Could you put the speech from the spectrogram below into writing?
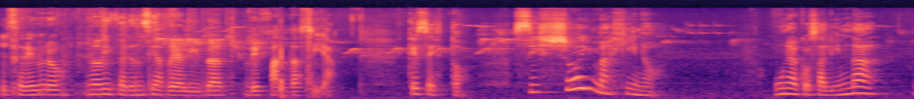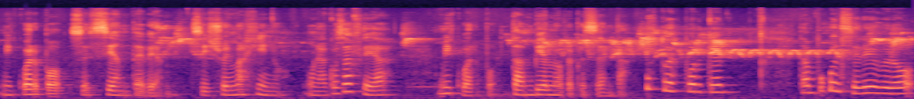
El cerebro no diferencia realidad de fantasía. ¿Qué es esto? Si yo imagino una cosa linda, mi cuerpo se siente bien. Si yo imagino una cosa fea, mi cuerpo también lo representa. Esto es porque tampoco el cerebro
